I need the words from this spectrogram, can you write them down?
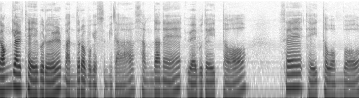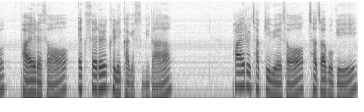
연결 테이블을 만들어 보겠습니다. 상단에 외부 데이터, 새 데이터 원본, 파일에서 엑셀을 클릭하겠습니다. 파일을 찾기 위해서 찾아보기,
